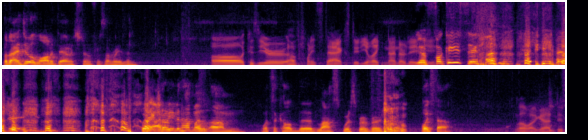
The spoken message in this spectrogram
But I do a lot of damage to him for some reason. Oh, because you have 20 stacks, dude. You have like 900 You're fucking sick. Wait, I don't even have my um, what's it called? The last whisper version of Void Staff. Oh my god, dude.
